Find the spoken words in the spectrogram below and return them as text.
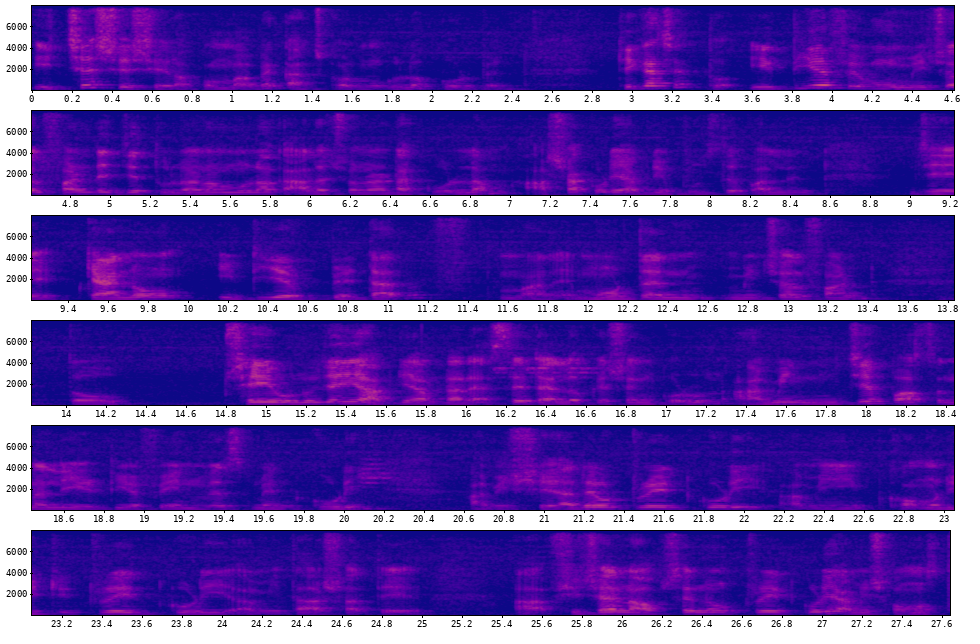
ইচ্ছে সে সেরকমভাবে কাজকর্মগুলো করবেন। ঠিক আছে? তো ইটিএফ এবং মিউচুয়াল ফান্ডের যে তুলনামূলক আলোচনাটা করলাম, আশা করি আপনি বুঝতে পারলেন। যে কেন ইটিএফ বেটার মানে মোর দ্যান মিউচুয়াল ফান্ড তো সেই অনুযায়ী আপনি আপনার অ্যাসেট অ্যালোকেশন করুন। আমি নিজে পার্সোনালি এটিএফে ইনভেস্টমেন্ট করি, আমি শেয়ারেও ট্রেড করি, আমি কমোডিটি ট্রেড করি, আমি তার সাথে ফিউচার অপশানেও ট্রেড করি, আমি সমস্ত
